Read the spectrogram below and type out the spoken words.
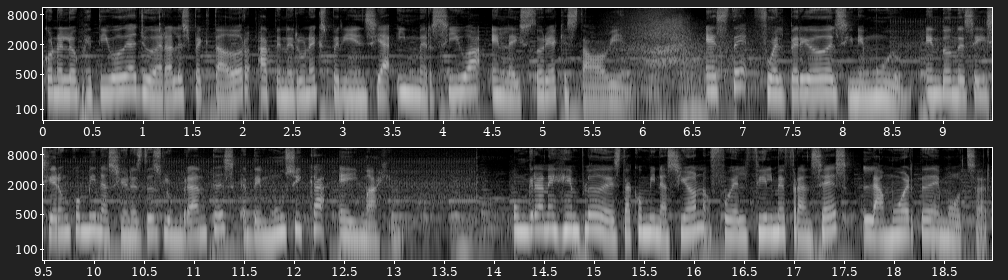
con el objetivo de ayudar al espectador a tener una experiencia inmersiva en la historia que estaba viendo. Este fue el periodo del cine mudo, en donde se hicieron combinaciones deslumbrantes de música e imagen. Un gran ejemplo de esta combinación fue el filme francés La muerte de Mozart,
